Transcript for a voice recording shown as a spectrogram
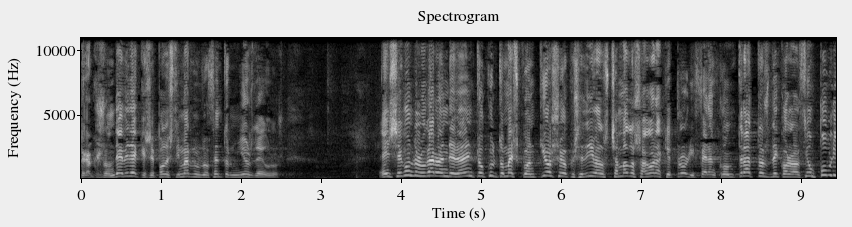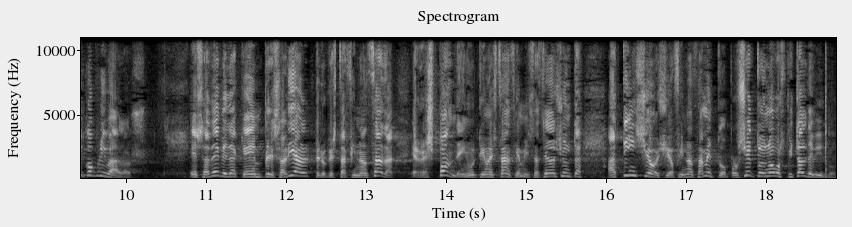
pero que son débeda que se pode estimar nos 200 millóns de euros. En segundo lugar, o endebedamento oculto máis cuantioso é o que se deriva dos chamados agora que proliferan contratos de colaboración público-privados. Esa débeda que é empresarial, pero que está financiada e responde, en última instancia, a Administración da Xunta, atinxe hoxe o financiamento do proxecto do novo Hospital de Vigo.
